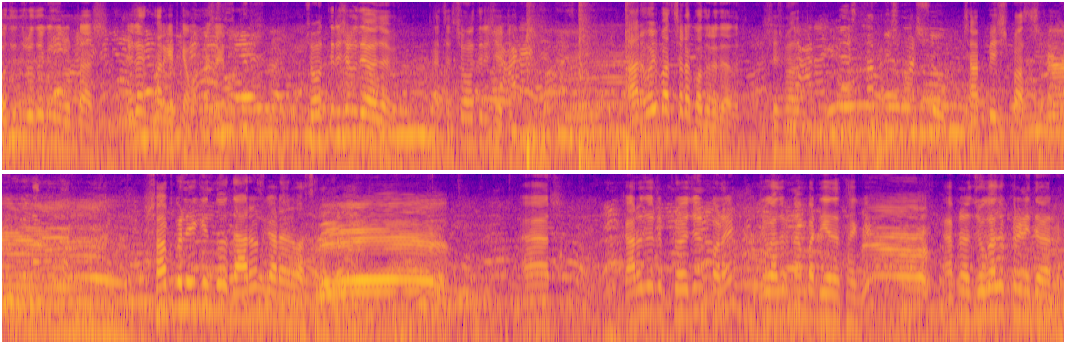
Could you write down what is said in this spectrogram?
অতি দ্রুত কিন্তু লোডটা আসে। এটা টার্গেট কেমন? চৌত্রিশ হলে দেওয়া যাবে। আচ্ছা চৌত্রিশ এটা। আর ওই বাচ্চাটা কত দেওয়া যাবে? শেষ মাত্র ছাব্বিশ পাঁচশো। ছাব্বিশ পাঁচশো সবগুলি কিন্তু দারুণ গাড়ার বাচ্চা। আর কারও যদি প্রয়োজন পড়ে যোগাযোগ নাম্বার দিয়ে দেওয়া থাকবে। আপনারা যোগাযোগ করে নিতে পারবেন।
